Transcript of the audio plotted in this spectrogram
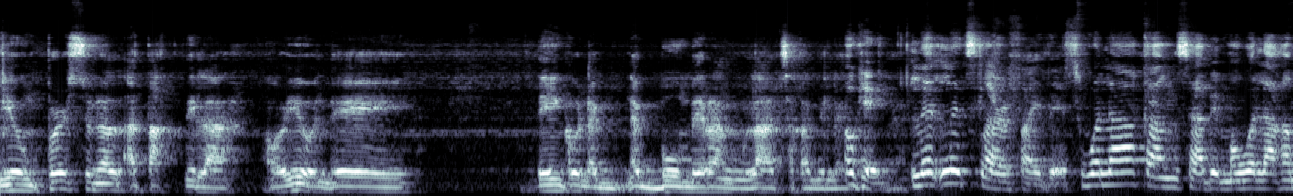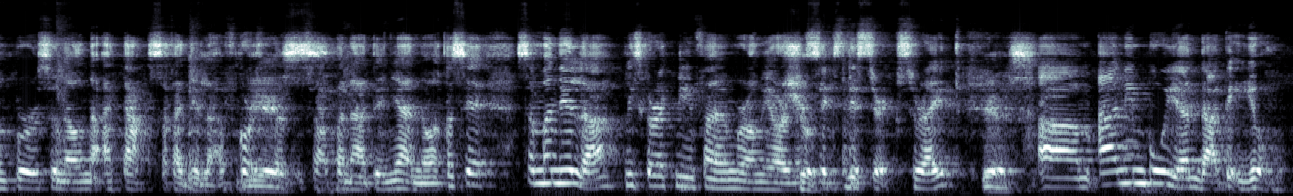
yung personal attack nila, o yun, eh, tingin ko nag, nag-boomerang lahat sa kanila. Okay, let, let's clarify this. Wala kang, sabi mo, wala kang personal na attack sa kanila. Of course, Yes. pag-usapan natin yan, no? Kasi sa Manila, please correct me if I'm wrong, Yorme, Sure. six districts, right? Yes. Um, anim po yan, dati iyo.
